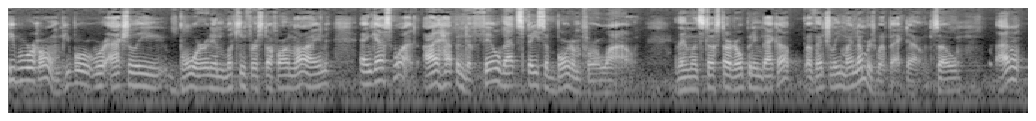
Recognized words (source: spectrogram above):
people were home. People were actually bored and looking for stuff online. And guess what? I happened to fill that space of boredom for a while. And then when stuff started opening back up, eventually my numbers went back down. So I don't.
